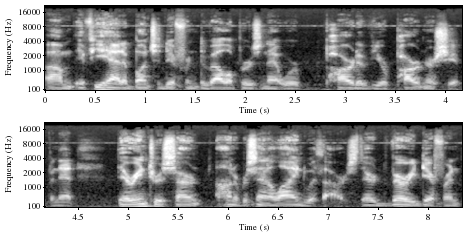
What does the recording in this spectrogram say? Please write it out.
um, if you had a bunch of different developers and that were part of your partnership and that their interests aren't 100% aligned with ours, they're very different,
